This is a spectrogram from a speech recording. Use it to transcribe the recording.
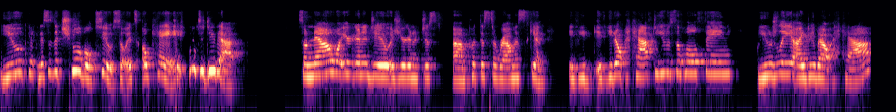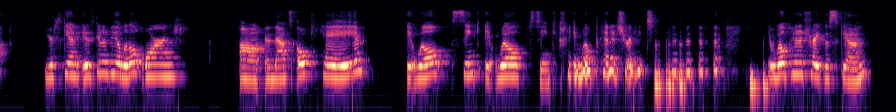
You can, this is a chewable too, so it's okay to do that. So now what you're gonna do is you're gonna just um, put this around the skin. If you if you don't have to use the whole thing, usually I do about half. Your skin is gonna be a little orange, uh, and that's okay. It will sink, it will sink, it will penetrate. it will penetrate the skin.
